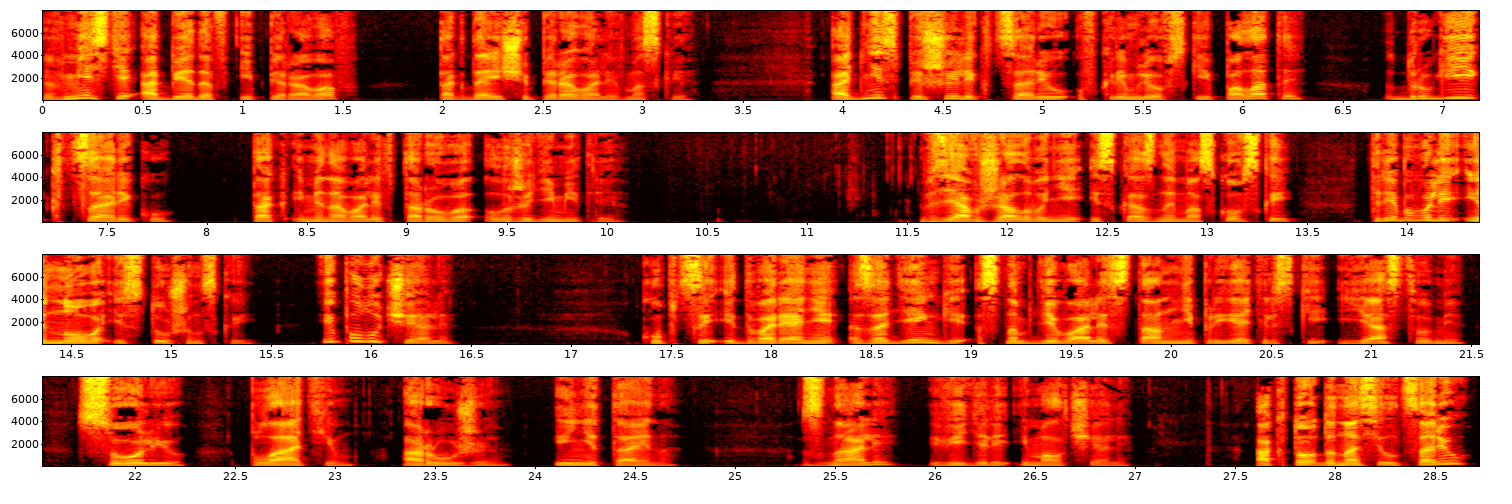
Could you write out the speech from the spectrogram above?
Вместе обедов и пировав, тогда еще пировали в Москве, одни спешили к царю в кремлевские палаты, другие к царику, так именовали второго Лжедимитрия. Взяв жалование из казны московской, требовали иного из Тушинской и получали. Купцы и дворяне за деньги снабдевали стан неприятельский яствами, солью, платьем, оружием. И не тайно. Знали, видели и молчали. А кто доносил царю,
